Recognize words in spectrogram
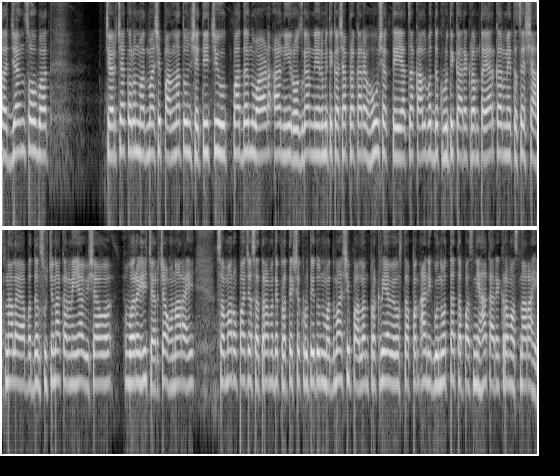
तज्ज्ञांसोबत चर्चा करून मधमाशी पालनातून शेतीची उत्पादन वाढ आणि रोजगार निर्मिती कशा प्रकारे होऊ शकते याचा कालबद्ध कृती कार्यक्रम तयार करणे तसेच शासनाला याबद्दल सूचना करणे या विषयावर वरही चर्चा होणार आहे. समारोपाच्या सत्रामध्ये प्रत्यक्ष कृतीतून मधमाशी पालन प्रक्रिया व्यवस्थापन आणि गुणवत्ता तपासणी हा कार्यक्रम असणार आहे.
